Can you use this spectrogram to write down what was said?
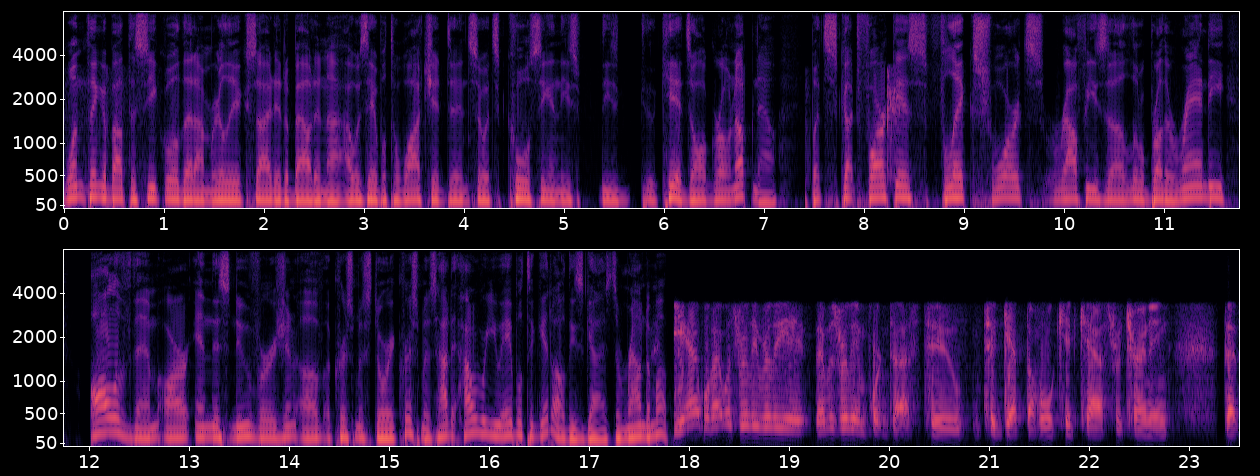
One thing about the sequel that I'm really excited about, and I, I was able to watch it, and so it's cool seeing these these kids all grown up now. But Scott Farkus, Flick, Schwartz, Ralphie's uh, little brother Randy, all of them are in this new version of A Christmas Story Christmas. How did, how were you able to get all these guys to round them up? Yeah, well, that was really, really that was really important to us to to get the whole kid cast returning. That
